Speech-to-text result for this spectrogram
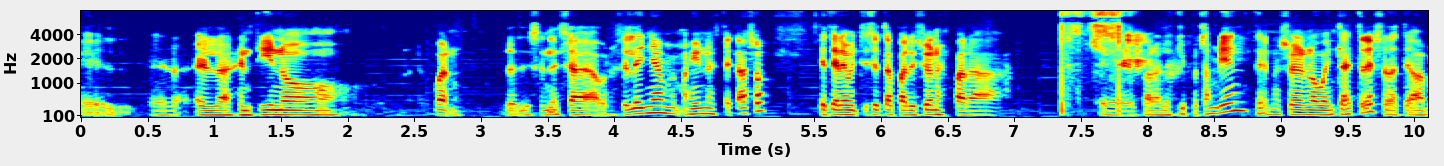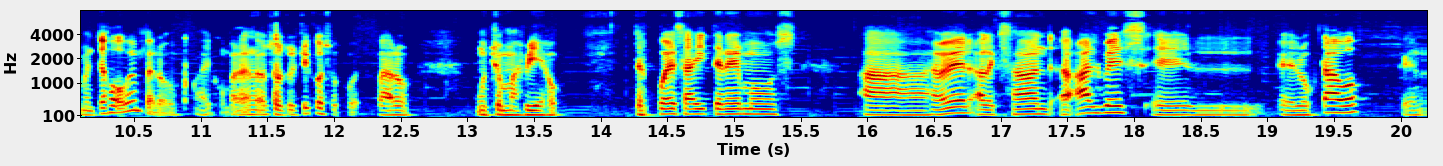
el, el, argentino, bueno, de descendencia brasileña, me imagino en este caso, que tiene 27 apariciones para, eh, para el equipo también, que nació en el 93, relativamente joven, pero ahí comparando a los otros chicos, claro, mucho más viejo. Después ahí tenemos a, a ver, Alexander Alves, el, el, octavo, que en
